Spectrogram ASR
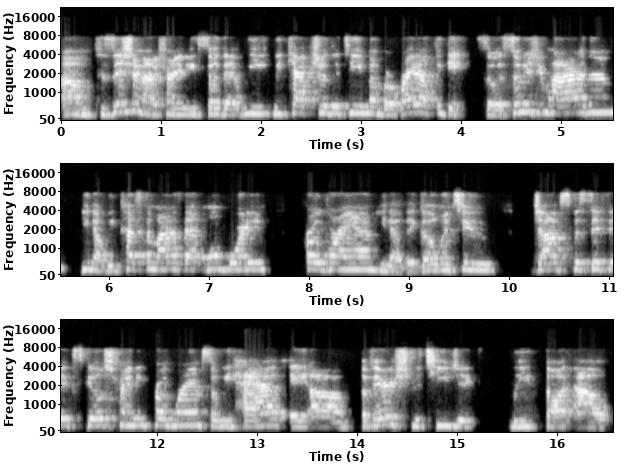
um, position our training so that we we capture the team member right out the gate. So as soon as you hire them, you know, we customize that onboarding program. You know, they go into job specific skills training program. So we have a um, a very strategically thought out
